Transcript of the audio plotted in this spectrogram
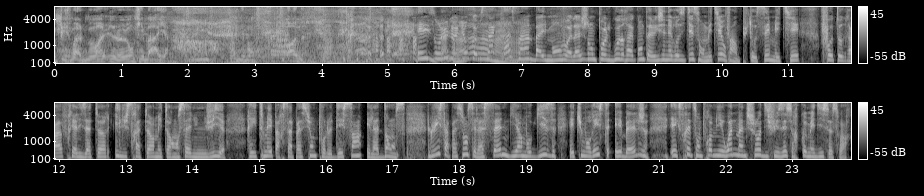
et puis je vois le, lion qui baille. Bon, on. Et ils ont eu le lion comme ça grâce à un bâillement. Voilà, Jean-Paul Goude raconte avec générosité son métier, enfin plutôt ses métiers, photographe, réalisateur, illustrateur, metteur en scène, une vie rythmée par sa passion pour le dessin et la danse. Lui, sa passion, c'est la scène. Guillermo Guise est humoriste et belge. Extrait de son premier one-man show diffusé sur Comédie ce soir.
